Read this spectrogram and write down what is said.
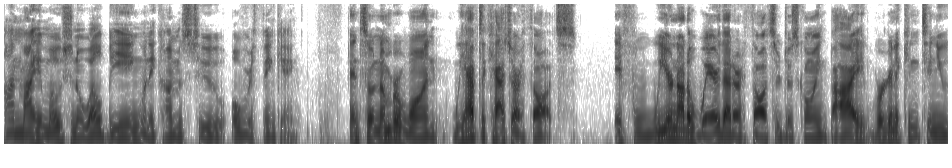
on my emotional well being when it comes to overthinking. And so, number one, we have to catch our thoughts. If we are not aware that our thoughts are just going by, we're going to continue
